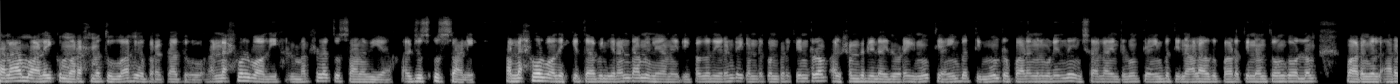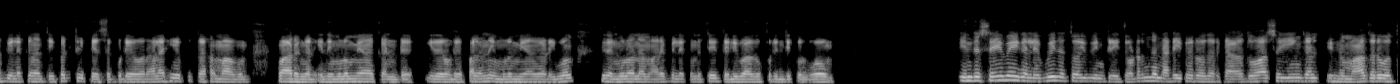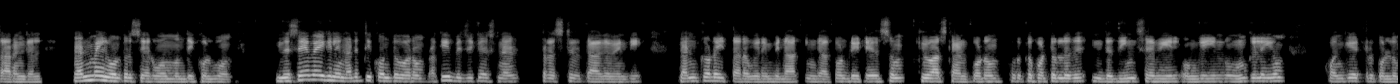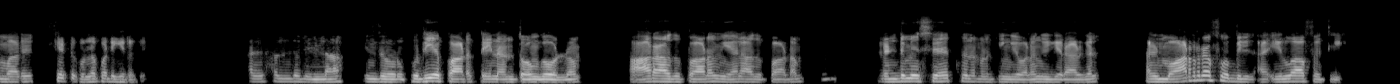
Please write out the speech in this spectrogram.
السلام عليكم ورحمة الله وبركاته النحو الواضح المرحلة الثانوية الجزء الثاني النحو الواضح கிதாபின் இரண்டாம் நிலையான இதை பகுதி இரண்டை கண்டு கொண்டிருக்கின்றோம் அல்ஹம்துலில்லாஹ் இதுவரை நூத்தி ஐம்பத்தி மூன்று பாடங்கள் முடிந்து இன்ஷால்லா இன்று நூத்தி ஐம்பத்தி நாலாவது பாடத்தை நாம் துவங்க உள்ளோம் வாருங்கள் அரபு இலக்கணத்தை பற்றி பேசக்கூடிய ஒரு அழகிய புத்தகமாகும் வாருங்கள் இதை முழுமையாக கண்டு இதனுடைய பலனை முழுமையாக அடைவோம் இதன் மூலம் நாம் அரபு இலக்கணத்தை தெளிவாக புரிந்து கொள்வோம் இந்த சேவைகள் எவ்வித தொய்வின்றி தொடர்ந்து நடைபெறுவதற்காக துவா செய்யுங்கள் இன்னும் ஆதரவு தாருங்கள். நன்மையில் ஒன்று சேர்வோம் முந்திக் கொள்வோம். இந்த சேவைகளை நடத்தி கொண்டு வரும் ரகீப் எஜுகேஷனல் ட்ரஸ்டிற்காக வேண்டி நன்கொடை தர விரும்பினால் இந்த அக்கௌண்ட் டீடைல்ஸும் கியூஆர் ஸ்கேன் கோடும் கொடுக்கப்பட்டுள்ளது. இந்த தீன் சேவையில் உங்களையும் உங்களையும் பங்கேற்றுக் கொள்ளுமாறு கேட்டுக்கொள்ளப்படுகிறது. அல்ஹம்துலில்லா இந்த ஒரு புதிய பாடத்தை நான் துவங்க உள்ளோம். ஆறாவது பாடம் ஏழாவது பாடம் ரெண்டுமே சேர்த்து நம்மளுக்கு இங்கே வழங்குகிறார்கள். அல் முஅர்ரஃபு பில் இலாஃபதி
